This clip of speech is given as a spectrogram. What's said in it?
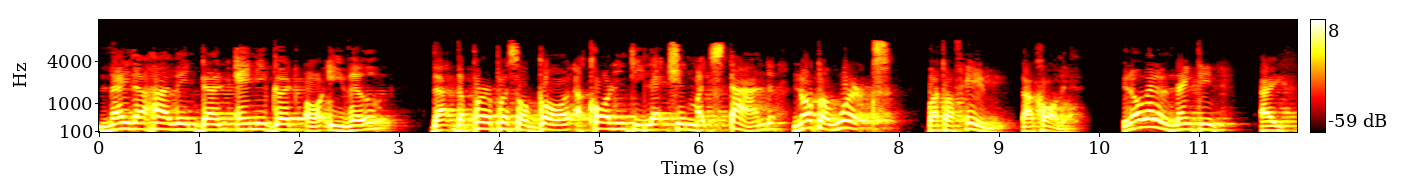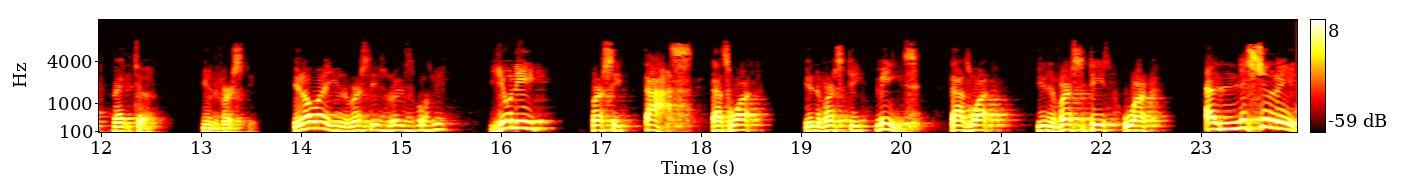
neither having done any good or evil, that the purpose of God according to election might stand, not of works, but of him that calleth. You know, when I was 19, I went to university. You know what a university is really supposed to be? Universitas. That's what university means. That's what universities were initially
